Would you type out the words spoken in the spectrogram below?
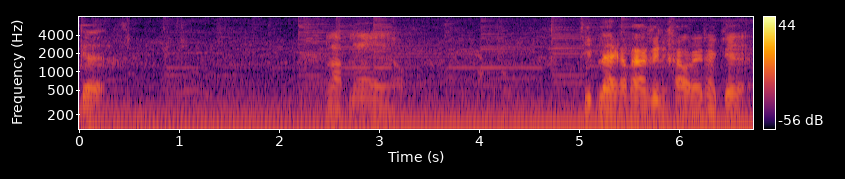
เกอร์หลับแล้วทริปแรกก็พาขึ้นเขาเลยไทเกอร์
